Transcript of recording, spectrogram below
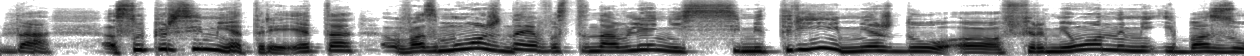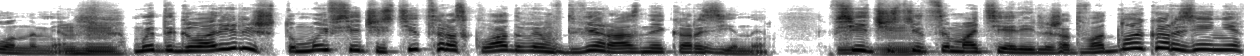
Да. Суперсимметрия – это возможное восстановление симметрии между э, фермионами и бозонами. Мы договорились, что мы все частицы раскладываем в две разные корзины. Все mm-hmm. частицы материи лежат в одной корзине,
